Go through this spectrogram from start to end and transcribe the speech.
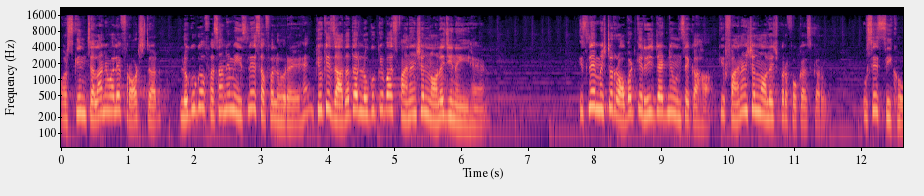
और स्कीम चलाने वाले फ्रॉडस्टर लोगों को फंसाने में इसलिए सफल हो रहे हैं क्योंकि ज़्यादातर लोगों के पास फाइनेंशियल नॉलेज ही नहीं है। इसलिए मिस्टर रॉबर्ट के रिच डैड ने उनसे कहा कि फाइनेंशियल नॉलेज पर फोकस करो, उसे सीखो।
